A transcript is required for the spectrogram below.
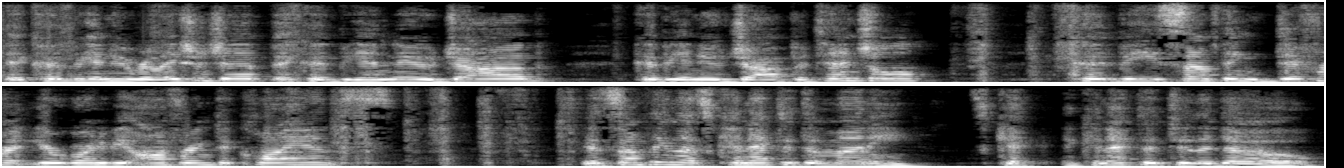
it could be a new relationship. It could be a new job. Could be a new job potential. Could be something different you're going to be offering to clients. It's something that's connected to money. It's connected to the dough.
